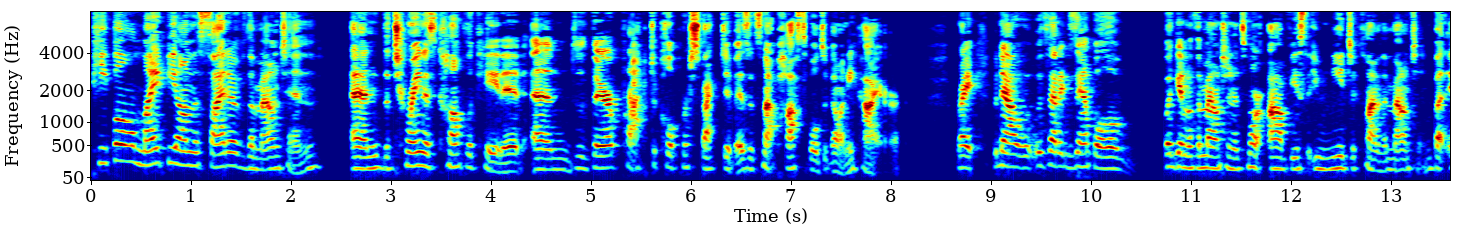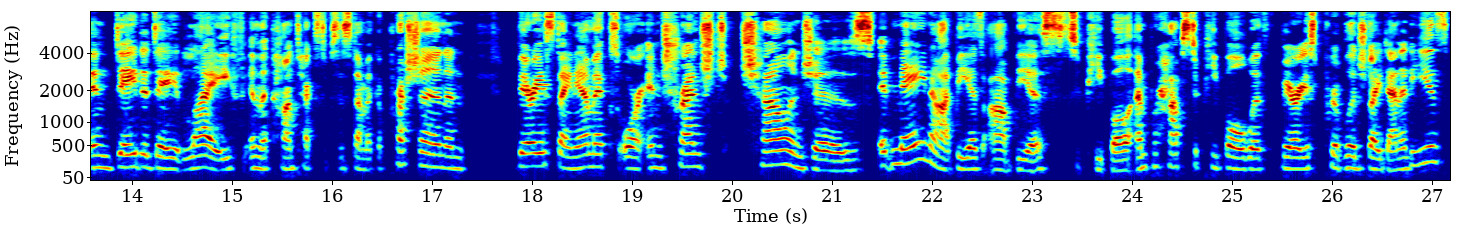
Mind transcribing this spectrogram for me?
people might be on the side of the mountain and the terrain is complicated and their practical perspective is it's not possible to go any higher, right? But now with that example, again with the mountain it's more obvious that you need to climb the mountain but in day-to-day life in the context of systemic oppression and various dynamics or entrenched challenges, it may not be as obvious to people and perhaps to people with various privileged identities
